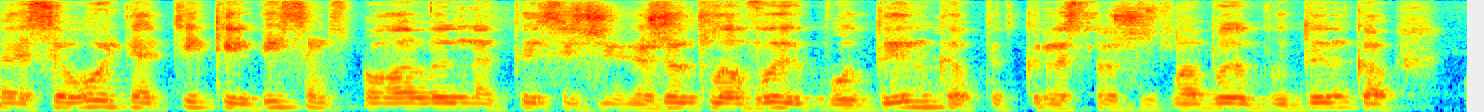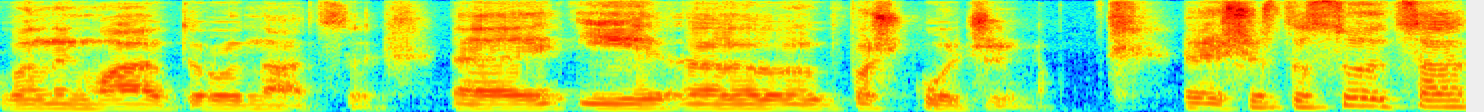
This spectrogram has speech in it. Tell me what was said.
е, сьогодні тільки 8,5 тисяч житлових будинків, підкреслю, житлових будинків вони мають руйнацію е, і пошкодження. Що стосується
